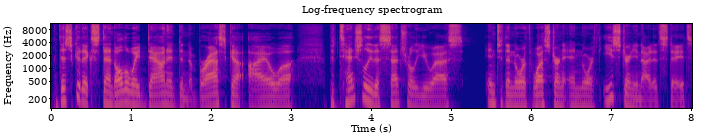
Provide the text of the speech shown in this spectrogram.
This could extend all the way down into Nebraska, Iowa, potentially the central US, into the northwestern and northeastern United States.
